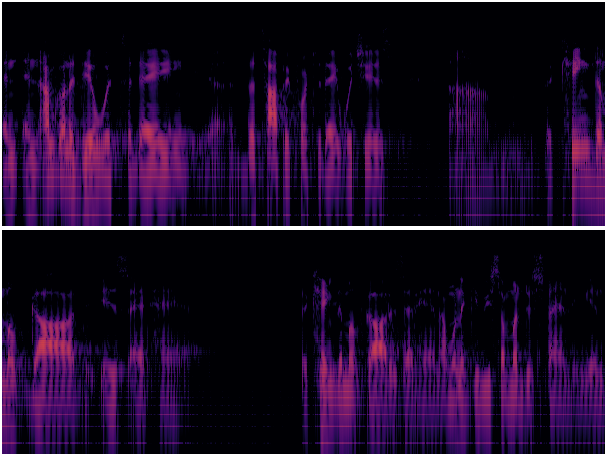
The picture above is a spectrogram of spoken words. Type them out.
and, and I'm going to deal with today uh, the topic for today, which is um, the kingdom of God is at hand. The kingdom of God is at hand. I want to give you some understanding in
